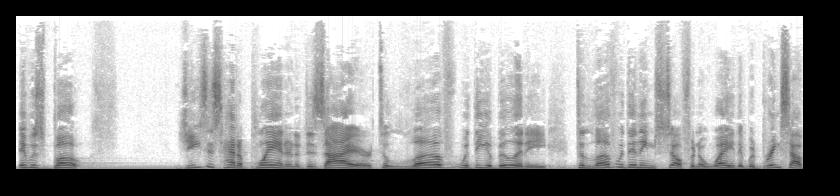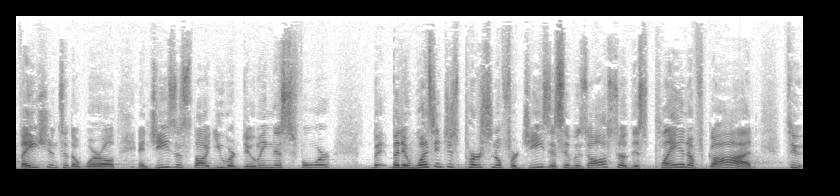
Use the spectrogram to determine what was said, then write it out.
It was both. Jesus had a plan and a desire to love with the ability to love within himself in a way that would bring salvation to the world. And Jesus thought you were doing this for. But, but it wasn't just personal for Jesus, it was also this plan of God to,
